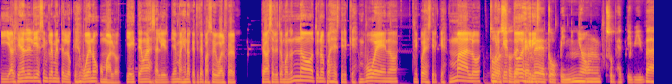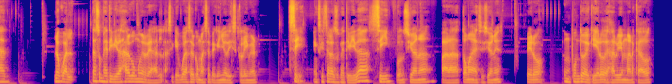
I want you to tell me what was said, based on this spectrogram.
Y al final del día simplemente lo que es bueno o malo. Y ahí te van a salir, ya imagino que a ti te pasó igual, Fer. Te va a salir todo el mundo, no, tú no puedes decir que es bueno, ni puedes decir que es malo, todo porque todo depende es de tu opinión, subjetividad. Lo cual la subjetividad es algo muy real, así que voy a hacer como ese pequeño disclaimer. Sí, existe la subjetividad, sí, funciona para toma de decisiones, pero un punto que quiero dejar bien marcado,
